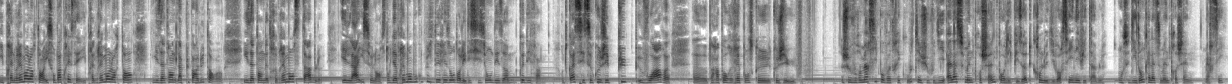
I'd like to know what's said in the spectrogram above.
ils prennent vraiment leur temps. Ils sont pas pressés. Ils prennent vraiment leur temps. Ils attendent la plupart du temps. Hein. Ils attendent d'être vraiment stables. Et là, ils se lancent. Donc il y a vraiment beaucoup plus de raisons dans les décisions des hommes que des femmes. En tout cas, c'est ce que j'ai pu voir euh, par rapport aux réponses que, que j'ai eues. Je vous remercie pour votre écoute et je vous dis à la semaine prochaine pour l'épisode Quand le divorce est inévitable. On se dit donc à la semaine prochaine. Merci.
